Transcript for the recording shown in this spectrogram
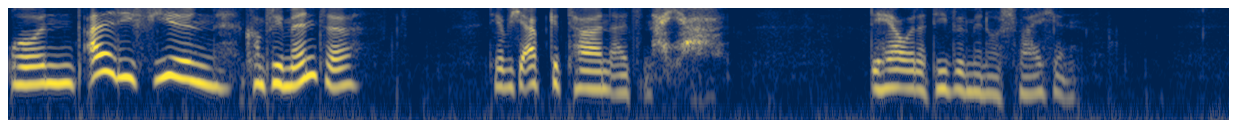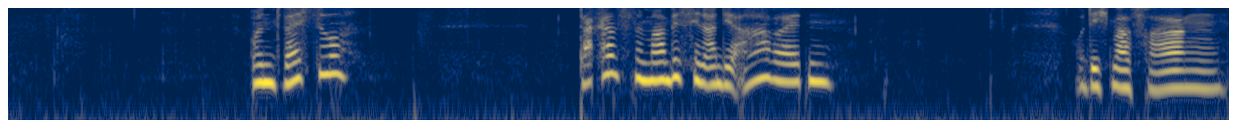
Und all die vielen Komplimente, die habe ich abgetan als, naja, der oder die will mir nur schmeicheln. Und weißt du, da kannst du mal ein bisschen an dir arbeiten und dich mal fragen,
